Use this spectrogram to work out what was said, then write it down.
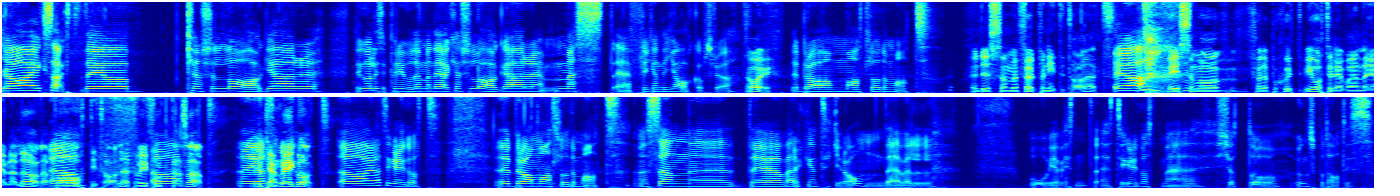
ja exakt. Det jag kanske lagar, det går lite i perioder men det jag kanske lagar mest är Flygande Jakob tror jag. Oj, Det är bra matlådemat. du som är född på 90-talet. Ja. Vi som var födda på 70 vi åt ju det varenda jävla lördag på Ja. 80-talet. Det var ju Ja. fruktansvärt. Nej, det jag kanske är tycker gott. Ja, jag tycker det är gott. Det är bra matlådemat. Sen eh, det jag verkligen tycker om det är väl Oh, jag vet inte. Jag tycker det är gott med kött och ugnspotatis.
